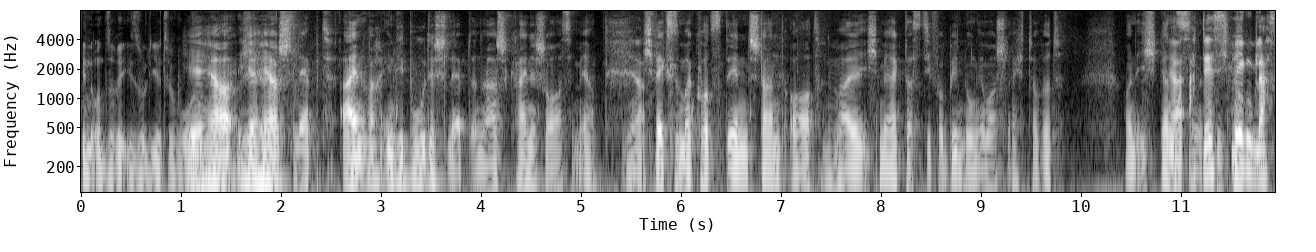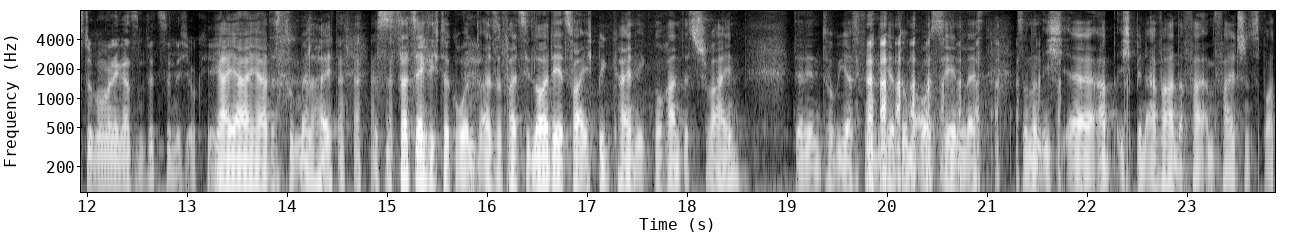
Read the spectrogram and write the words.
in unsere isolierte Wohnung hierher, stellt. hierher schleppt. Einfach in die Bude schleppt und dann hast du keine Chance mehr. Ja. Ich wechsle mal kurz den Standort, weil ich merke, dass die Verbindung immer schlechter wird. Und ich ganz. Ja, ach, deswegen lachst du über meine ganzen Witze nicht, okay. Ja, ja, ja, das tut mir leid. Das ist tatsächlich der Grund. Also, falls die Leute jetzt fragen, ich bin kein ignorantes Schwein, der den Tobias Vogel hier dumm aussehen lässt, sondern ich, äh, hab, ich bin einfach an der, am falschen Spot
